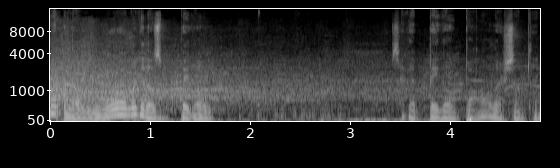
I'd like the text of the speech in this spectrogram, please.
What in the world? Look at those big old it's like a big old ball or something.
